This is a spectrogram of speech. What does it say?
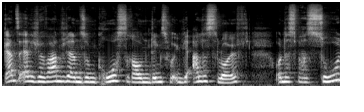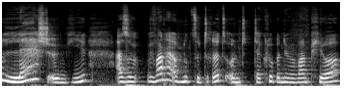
ganz ehrlich, wir waren wieder in so einem Großraum-Dings, wo irgendwie alles läuft. Und es war so lash irgendwie. Also, wir waren halt auch nur zu dritt und der Club, in dem wir waren, Pure,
